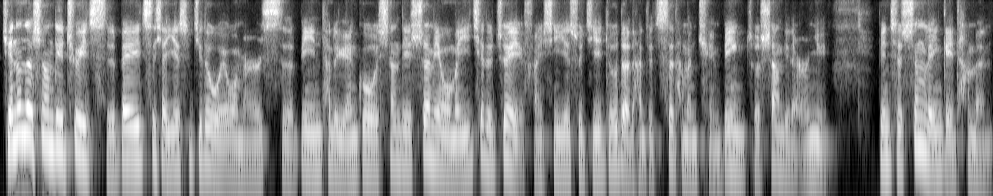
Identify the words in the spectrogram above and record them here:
全能的上帝出于慈悲，赐下耶稣基督为我们而死，并因他的缘故，上帝赦免我们一切的罪。凡信耶稣基督的，他就赐他们权柄，做上帝的儿女，并赐圣灵给他们。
